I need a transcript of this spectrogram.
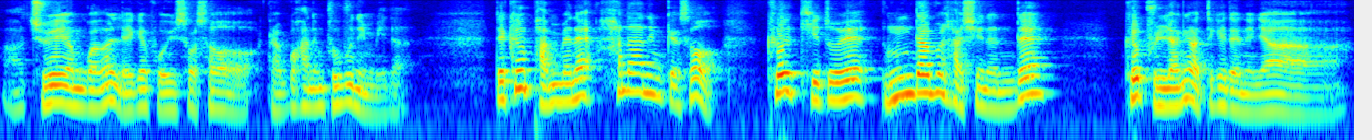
아, 주의 영광을 내게 보이소서라고 하는 부분입니다. 근데 그 반면에 하나님께서 그 기도에 응답을 하시는데 그 분량이 어떻게 되느냐?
